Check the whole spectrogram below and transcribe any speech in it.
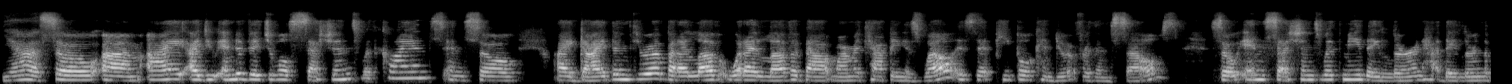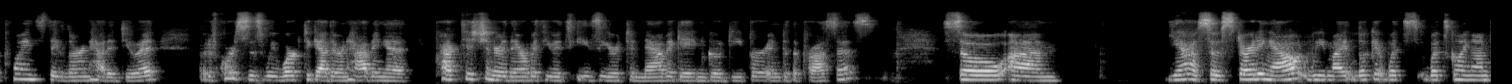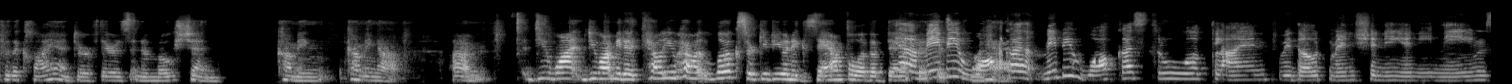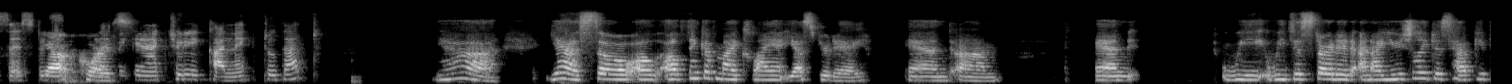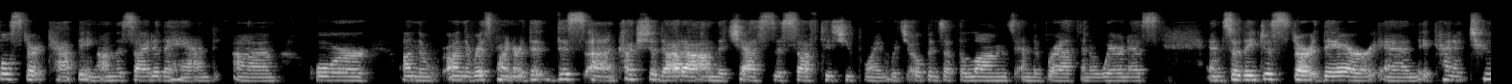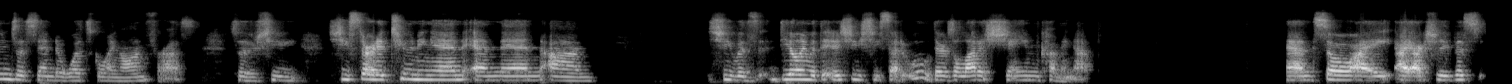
Yeah, so um, I I do individual sessions with clients, and so I guide them through it. But I love what I love about Marma tapping as well is that people can do it for themselves. So in sessions with me, they learn how they learn the points, they learn how to do it. But of course, as we work together and having a practitioner there with you, it's easier to navigate and go deeper into the process. So um, yeah so starting out we might look at what's what's going on for the client or if there's an emotion coming coming up. Um, do you want do you want me to tell you how it looks or give you an example of a benefit yeah maybe walk us, maybe walk us through a client without mentioning any names as to yeah, of course. we can actually connect to that? Yeah yeah so i'll i'll think of my client yesterday and um and we we just started and i usually just have people start tapping on the side of the hand um, or on the on the wrist point or the, this uh, kakshadhara on the chest this soft tissue point which opens up the lungs and the breath and awareness. And so they just start there and it kind of tunes us into what's going on for us. So she she started tuning in and then um, she was dealing with the issue. She said ooh there's a lot of shame coming up and so i i actually this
